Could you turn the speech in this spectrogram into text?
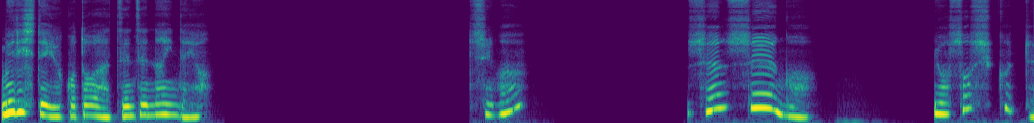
無理して言うことは全然ないんだよ。違う？先生が優しくて？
